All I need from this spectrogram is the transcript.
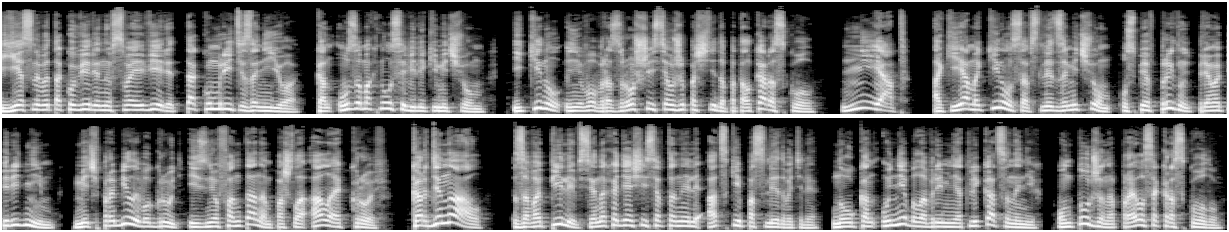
Если вы так уверены в своей вере, так умрите за нее. Кан-У замахнулся великим мечом и кинул у него в разросшийся уже почти до потолка раскол. Нет! Акияма кинулся вслед за мечом, успев прыгнуть прямо перед ним. Меч пробил его грудь, и из нее фонтаном пошла алая кровь. «Кардинал!» Завопили все находящиеся в тоннеле адские последователи. Но у Кан-У не было времени отвлекаться на них. Он тут же направился к расколу.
